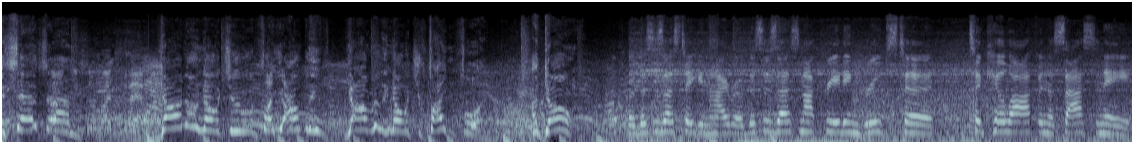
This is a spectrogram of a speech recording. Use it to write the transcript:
It says, um, y'all don't know what you, for y'all don't believe, y'all really know what you're fighting for. I don't. So this is us taking the high road. This is us not creating groups to to kill off and assassinate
